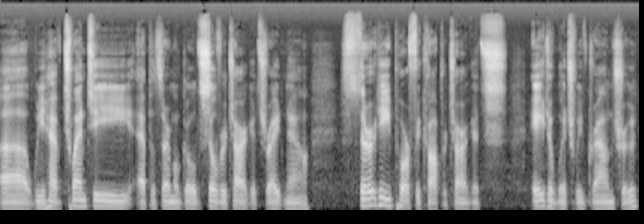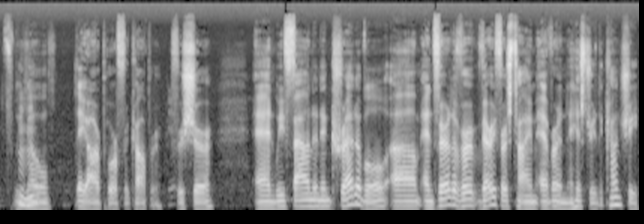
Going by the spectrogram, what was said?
Uh, we have 20 epithermal gold silver targets right now, 30 porphyry copper targets, eight of which we've ground truthed. We know they are porphyry copper for sure. And we found an incredible, um, and for the ver- very first time ever in the history of the country,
